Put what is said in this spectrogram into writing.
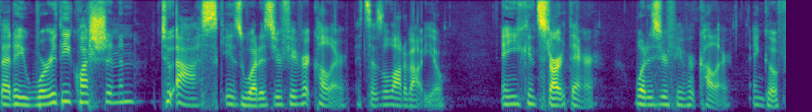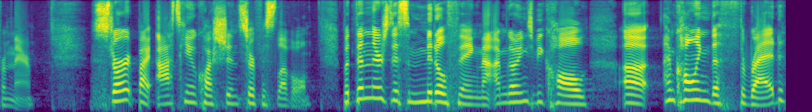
that a worthy question to ask is what is your favorite color? It says a lot about you. And you can start there. What is your favorite color? And go from there. Start by asking a question surface level. But then there's this middle thing that I'm going to be called, uh, I'm calling the thread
